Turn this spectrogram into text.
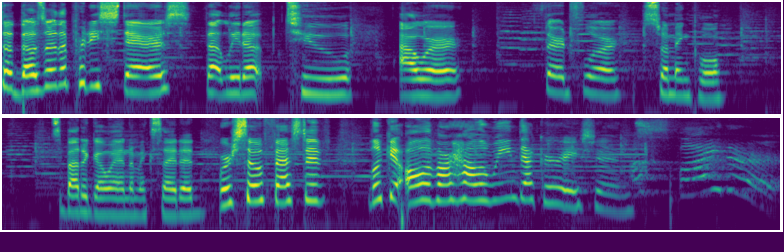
So those are the pretty stairs that lead up to our third floor swimming pool. It's about to go in, I'm excited. We're so festive. Look at all of our Halloween decorations. A spider!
